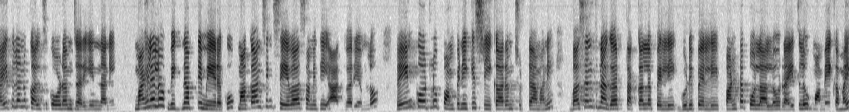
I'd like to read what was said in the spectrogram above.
రైతులను కలుసుకోవడం జరిగిందని మహిళలు విజ్ఞప్తి మేరకు మకాన్ సింగ్ సేవా సమితి ఆధ్వర్యంలో రెయిన్ కోట్లు పంపిణీకి శ్రీకారం చుట్టామని బసంత్ నగర్ తక్కల్లపల్లి గుడిపల్లి పంట పొలాల్లో రైతులు మమేకమై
